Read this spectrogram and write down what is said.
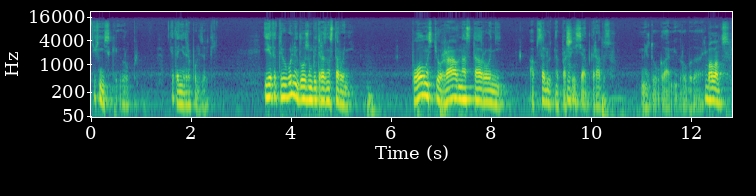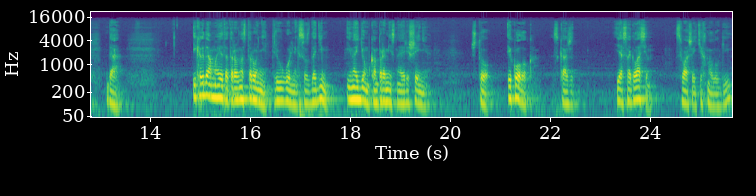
технической группы. Это недропользователь. И этот треугольник должен быть разносторонний полностью равносторонний, абсолютно по 60 градусов между углами, грубо говоря. Баланс. Да. И когда мы этот равносторонний треугольник создадим и найдем компромиссное решение, что эколог скажет, я согласен с вашей технологией,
